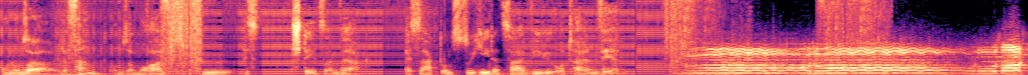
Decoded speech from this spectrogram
Und unser Elefant, unser moralisches Gefühl, ist stets am Werk. Es sagt uns zu jeder Zeit, wie wir urteilen werden. Du, du, du sollst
